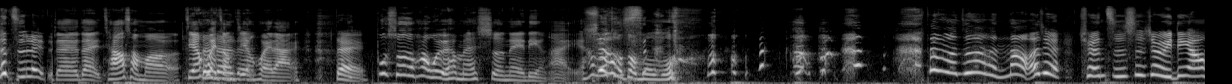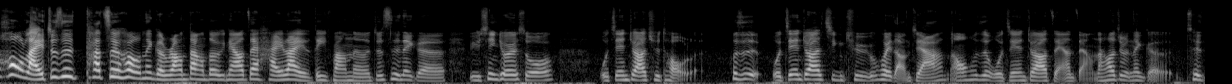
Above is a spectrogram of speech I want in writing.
之类的，对对对，查到什么了？今天会长见回来，对，不说的话，我以为他们在社内恋爱，他们在偷偷摸摸。他们真的很闹，而且全职是就一定要后来，就是他最后那个 round down 都一定要在 highlight 的地方呢，就是那个女性就会说，我今天就要去偷了，或是我今天就要进去会长家，然后或者我今天就要怎样怎样，然后就那个崔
